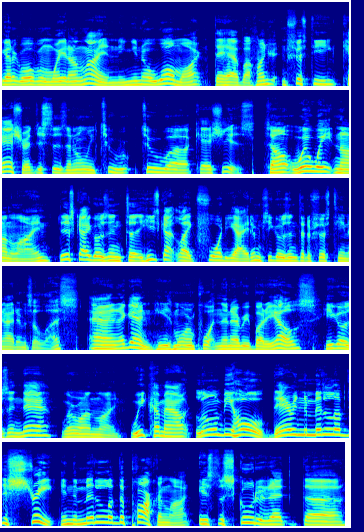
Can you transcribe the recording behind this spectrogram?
got to go over and wait online. And you know Walmart, they have 150 cash registers and only two two uh, cashiers. So we're waiting online. This guy goes into he's got like 40 items. He goes into the 15 items or less. And again, he's more important than everybody else. He goes in there. We're online. We come out. Lo and behold, there in the middle of the street, in the middle of the parking lot, is the scooter that the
